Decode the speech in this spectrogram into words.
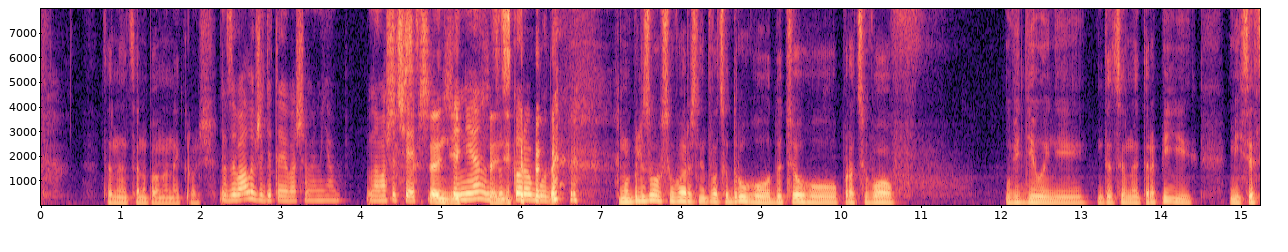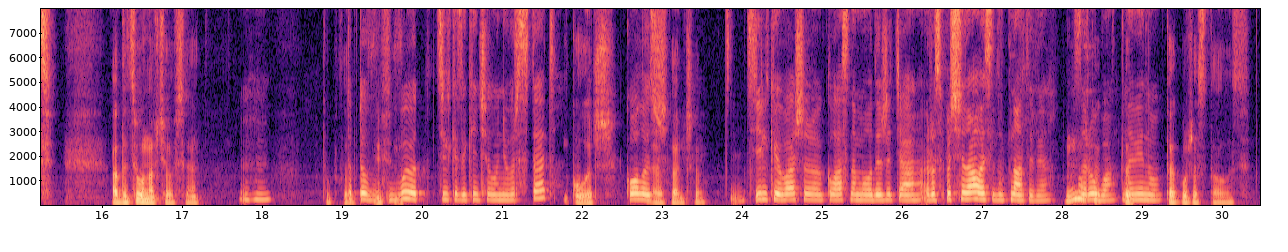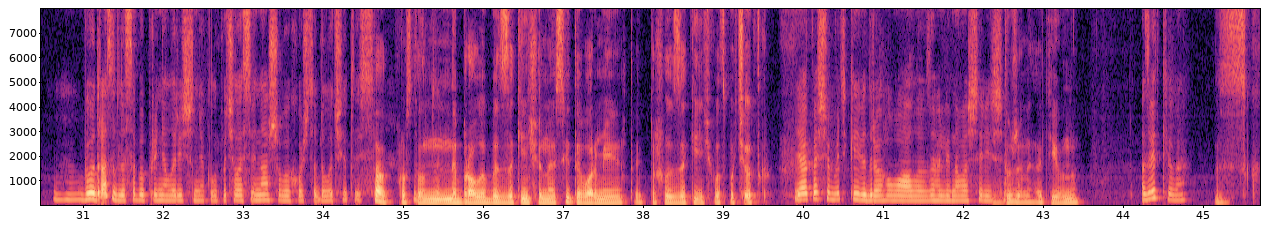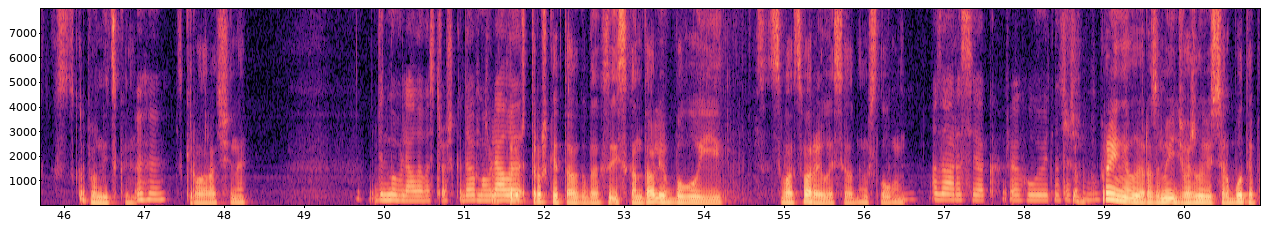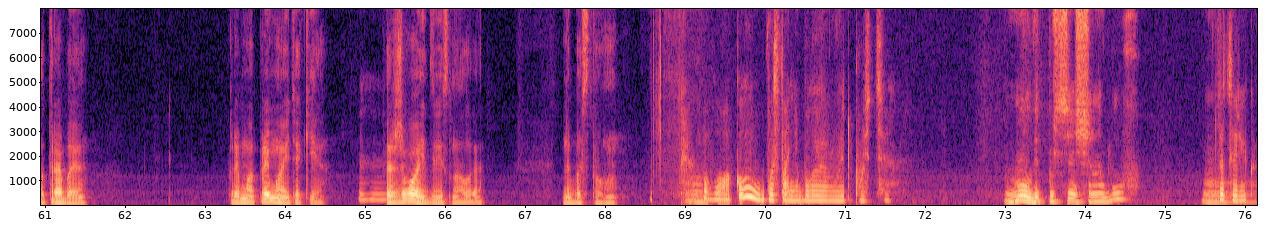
це, не, це напевно найкраще. Називали вже дітей вашим ім'ям? На вашу честь? Ще ні, Ще ні? Ще Це ні. скоро буде. Мобілізувався у вересні 22-го, до цього працював у відділенні інтенсивної терапії місяць, а до цього навчався. Мгм. Тобто, Тобто ви от тільки закінчили університет, коледж. коледж, е, тільки ваше класне молоде життя розпочиналося тут на тобі. Ну, Заруба так, на війну. Так уже сталося. Ви одразу для себе прийняли рішення, коли почалась війна, що ви хочете долучитись? Так, просто не брали без закінченої освіти в армії, то й прийшлося закінчувати спочатку. Як ваші батьки відреагували взагалі на ваше рішення? Дуже негативно. А звідки ви? З, з Кропивницької, Угу. з Кіровоградщини. Відмовляли вас трошки, да? Вмовляли. трош- трошки так, да. і скандалів було, і сва- сварилися одним словом. А зараз як реагують на те, що ну, Прийняли, розуміють важливість роботи, потреби. Прийма, приймають як є. Мгм. Переживають, звісно, але не без того. Павло, а коли в останнє були у відпустці? Ну, в відпустці я ще не був. За цей рік?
